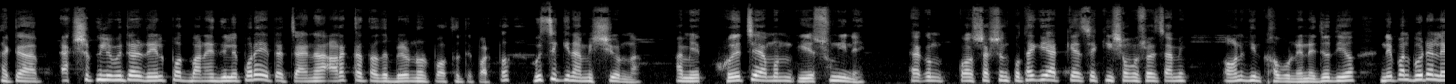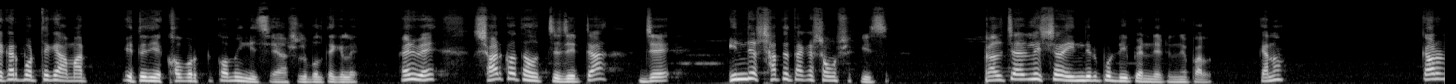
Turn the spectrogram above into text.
একটা একশো কিলোমিটার রেলপথ বানিয়ে দিলে পরে এটা চায়না আরেকটা তাদের বেরোনোর পথ হতে পারতো। হচ্ছে কিনা আমি শিওর না। আমি হয়েছে এমন গিয়ে শুনি নাই। এখন কনস্ট্রাকশন কোথায় গিয়ে আটকে আছে, কি সমস্যা হয়েছে আমি অনেকদিন খবর নেই যদিও নেপাল বইটা লেখার পর থেকে আমার এটা নিয়ে খবর কমই নিচ্ছে আসলে বলতে গেলে। এনিওয়ে সার কথা হচ্ছে যেটা যে ইন্ডিয়ার সাথে তাকে সমস্যা কি কালচারালি ইন্ডিয়ার উপর ডিপেন্ডেন্ট নেপাল। কেন? কারণ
